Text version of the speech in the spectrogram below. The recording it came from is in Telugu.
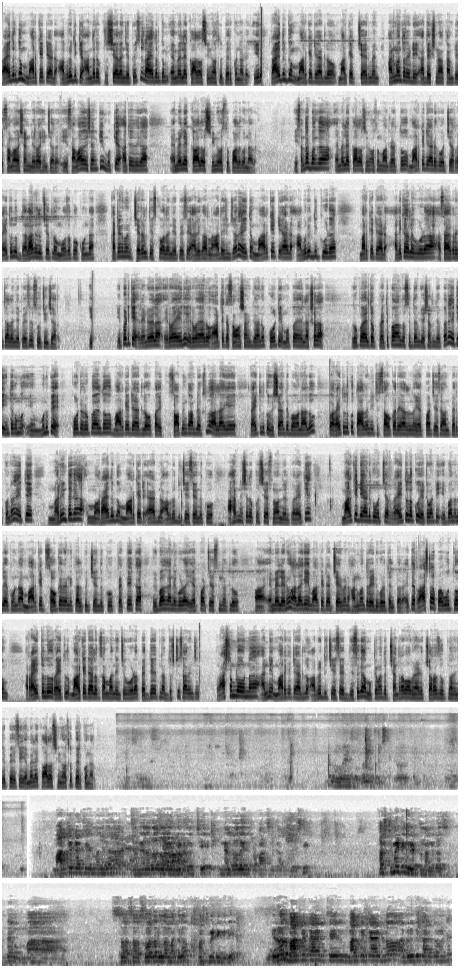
రాయదుర్గం మార్కెట్ యార్డ్ అభివృద్ధికి అందరూ కృషి చేయాలని చెప్పేసి రాయదుర్గం ఎమ్మెల్యే కాలువ శ్రీనివాసులు పేర్కొన్నాడు ఈ రాయదుర్గం మార్కెట్ యార్డ్లో మార్కెట్ చైర్మన్ హనుమంతరెడ్డి అధ్యక్షన కమిటీ సమావేశాన్ని నిర్వహించారు. ఈ సమావేశానికి ముఖ్య అతిథిగా ఎమ్మెల్యే కాలువ శ్రీనివాసులు పాల్గొన్నారు. ఈ సందర్భంగా ఎమ్మెల్యే కాలువ శ్రీనివాసులు మాట్లాడుతూ మార్కెట్ యార్డుకు వచ్చే రైతులు దళారీల చేతిలో మోసపోకుండా కఠినమైన చర్యలు తీసుకోవాలని చెప్పేసి అధికారులను ఆదేశించారు. అయితే మార్కెట్ యార్డ్ అభివృద్ధికి కూడా మార్కెట్ యార్డ్ అధికారులు కూడా సహకరించాలని చెప్పేసి సూచించారు. ఇప్పటికే రెండు వేల ఇరవై ఐదు ఇరవై ఆరు ఆర్థిక సంవత్సరానికి గాను కోటి ముప్పై ఐదు లక్షల రూపాయలతో ప్రతిపాదనలు సిద్ధం చేసినట్లు చెప్పారు. అయితే ఇంతకు ము- మునిపే కోటి రూపాయలతో మార్కెట్ యార్డ్లో పది షాపింగ్ కాంప్లెక్స్లు అలాగే రైతులకు విశ్రాంతి భవనాలు రైతులకు తాగునీటి సౌకర్యాలను ఏర్పాటు చేశామని పేర్కొన్నారు. అయితే మరింతగా రాయదుర్గం మార్కెట్ యార్డ్ను అభివృద్ధి చేసేందుకు అహర్నిశలు కృషి చేస్తున్నామని తెలిపారు. అయితే మార్కెట్ యార్డ్కు వచ్చే రైతులకు ఎటువంటి ఇబ్బంది లేకుండా మార్కెట్ సౌకర్యాన్ని కల్పించేందుకు ప్రత్యేక విభాగాన్ని కూడా ఏర్పాటు చేస్తున్నట్లు ఎమ్మెల్యేను అలాగే market yard chairman Hanumanth Reddy కూడా తెలిపారు. అయితే రాష్ట్ర ప్రభుత్వం రైతులు రైతులు మార్కెట్ యార్డులకు సంబంధించి కూడా పెద్ద ఎత్తున దృష్టి సారించిన రాష్ట్రంలో ఉన్న అన్ని మార్కెట్ యార్డులు అభివృద్ధి చేసే దిశగా ముఖ్యమంత్రి చంద్రబాబు నాయుడు చొరవ చూపుతున్నారని చెప్పేసి ఎమ్మెల్యే కాలువ శ్రీనివాసులు పేర్కొన్నారు. మార్కెట్ యార్డ్ చైర్మన్గా ఒక నెల రోజులు అయింది ఇక్కడ వచ్చి నెల రోజులు అయింది ప్రమాణ స్వీకారం చేసి ఫస్ట్ మీటింగ్ పెడుతున్నాం ఈరోజు. అంటే మా సో- సో- సోదరుల మధ్యలో ఫస్ట్ మీటింగ్ ఇది. ఈరోజు మార్కెట్ యార్డ్ చైర్ మార్కెట్ యార్డ్లో అభివృద్ధి కార్యక్రమం అంటే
